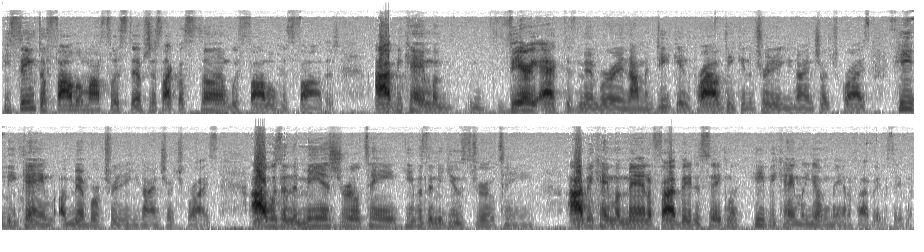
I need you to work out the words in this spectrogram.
He seemed to follow my footsteps, just like a son would follow his father's. I became a very active member, and I'm a deacon, proud deacon of Trinity United Church of Christ. He became a member of Trinity United Church of Christ. I was in the men's drill team. He was in the youth drill team. I became a man of Phi Beta Sigma. He became a young man of Phi Beta Sigma.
